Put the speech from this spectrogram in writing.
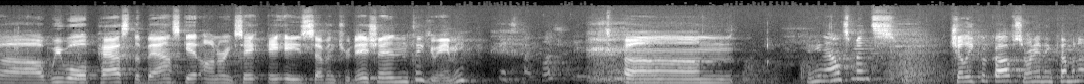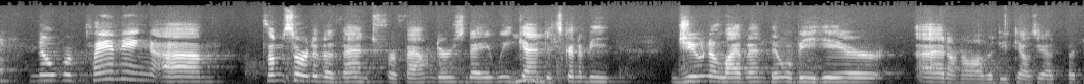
Uh, we will pass the basket honoring sa- AA's seventh tradition. Thank you, Amy. It's my pleasure. Um, any announcements? Chili cook-offs or anything coming up? No, we're planning um, some sort of event for Founder's Day weekend. It's going to be June 11th. It will be here. I don't know all the details yet, but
